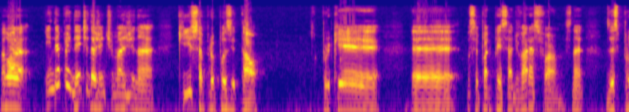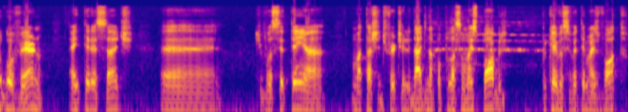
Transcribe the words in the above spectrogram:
Agora, independente da gente imaginar que isso é proposital, porque é, você pode pensar de várias formas, né? Às vezes para o governo é interessante é, que você tenha uma taxa de fertilidade na população mais pobre, porque aí você vai ter mais voto,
